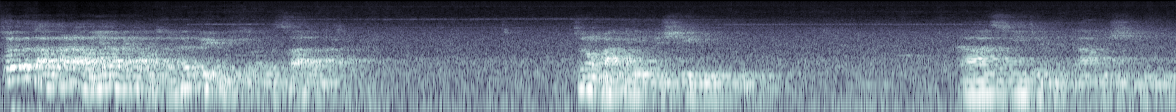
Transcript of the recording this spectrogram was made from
ကျွန်တော်ကအဲ့ဒါကိုရတဲ့ကောင်ဆိုလည်းတွေ့ပြီးတော့စားလာကျွန်တော်မှအေးမရှိဘူး ကားစီးတယ်ကားမရှိဘူး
